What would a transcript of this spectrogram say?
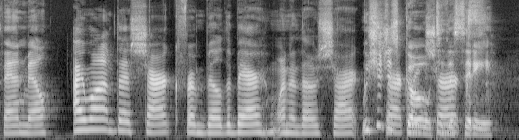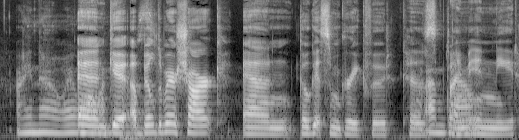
fan mail, I want the shark from Build a Bear. One of those sharks. we should just go to the city I know. I want and get a Build a Bear shark and go get some Greek food because I'm I'm, in need.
